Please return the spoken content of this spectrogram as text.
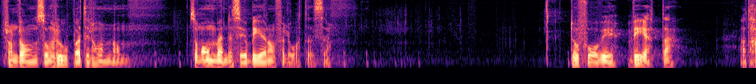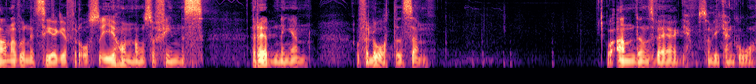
från de som ropar till honom, som omvänder sig och ber om förlåtelse. Då får vi veta att han har vunnit seger för oss och i honom så finns räddningen och förlåtelsen och andens väg som vi kan gå.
